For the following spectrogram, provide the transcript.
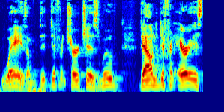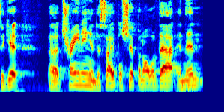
ways. I different churches, moved down to different areas to get uh, training and discipleship and all of that. And then,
